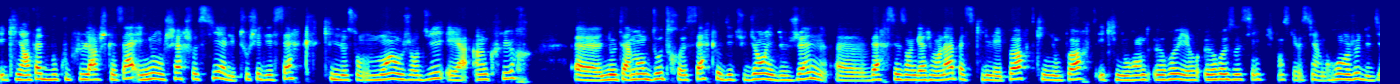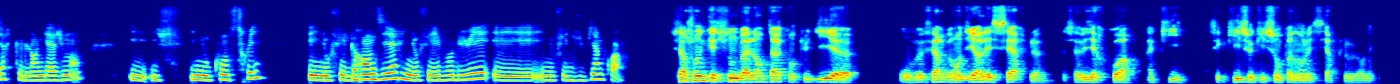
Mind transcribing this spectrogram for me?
et qui est en fait beaucoup plus large que ça. Et nous, on cherche aussi à aller toucher des cercles qui le sont moins aujourd'hui et à inclure euh, notamment d'autres cercles d'étudiants et de jeunes euh, vers ces engagements-là parce qu'ils les portent, qu'ils nous portent et qui nous rendent heureux et heureuses aussi. Je pense qu'il y a aussi un gros enjeu de dire que l'engagement, il, nous construit et il nous fait grandir, il nous fait évoluer et il nous fait du bien. quoi. Sergent, une question de Valentin, quand tu dis euh, on veut faire grandir les cercles, ça veut dire quoi? À qui? C'est qui ceux qui ne sont pas dans les cercles aujourd'hui?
